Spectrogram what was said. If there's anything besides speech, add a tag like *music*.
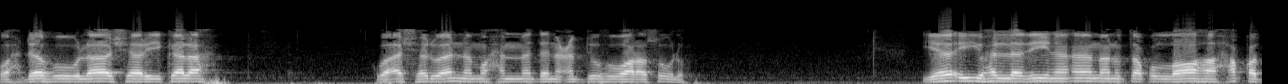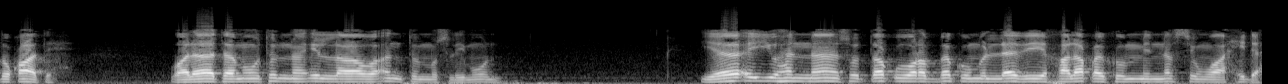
وحده لا شريك له وأشهد أن محمدا عبده ورسوله. يا أيها الذين آمنوا اتقوا الله حق تقاته ولا تموتن إلا وأنتم مسلمون. يا أيها الناس اتقوا ربكم الذي خلقكم من نفس واحدة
